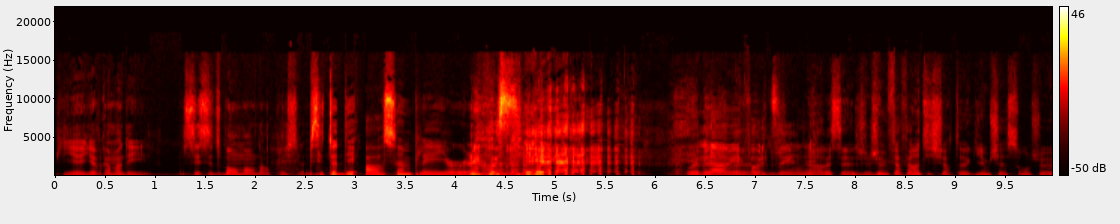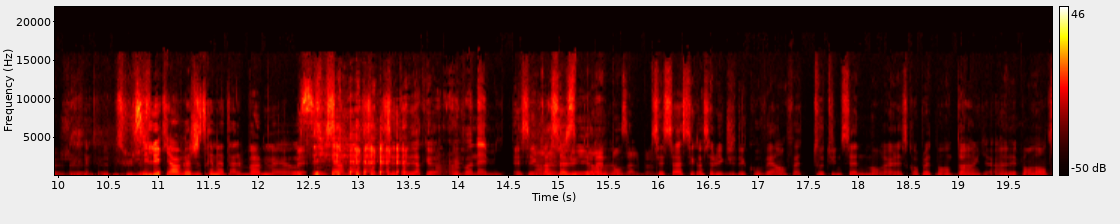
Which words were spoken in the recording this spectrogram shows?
Puis, euh, il y a vraiment des. C'est c'est du bon monde en plus. c'est tous des awesome players là, Ah, aussi. Ouais, mais, Ah, mais ouais, faut le dire, non, mais je, je vais me faire faire un t-shirt euh, Guillaume Chasson. Je, je- euh, je- c'est lui qui a enregistré notre album euh, aussi. c'est ça. C'est- C'est-à-dire que. Un bon ami. Et c'est Il grâce à lui. albums. C'est ça, c'est grâce à lui que j'ai découvert en fait toute une scène montréalaise complètement dingue, indépendante,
